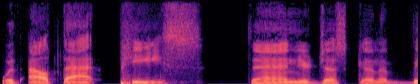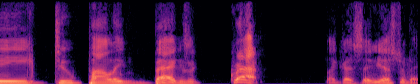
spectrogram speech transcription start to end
Without that piece, then you're just going to be two poly bags of crap, like I said yesterday.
